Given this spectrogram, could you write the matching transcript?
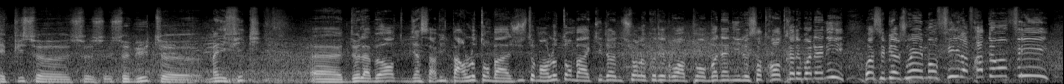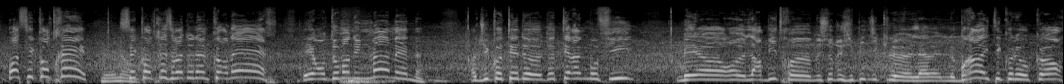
Et puis ce, ce- ce- ce but euh, magnifique. Euh, de la board, bien servi par Lotomba. Justement, Lotomba qui donne sur le côté droit pour Bonani, le centre entrée de Bonani. Oh, c'est bien joué, Mofi, la frappe de Mofi. Oh, c'est contré. C'est contré, ça va donner un corner. Et on demande une main même du côté de, de terrain de Mofi. Mais euh, l'arbitre, euh, monsieur de Gipi, dit que le, la- le bras a été collé au corps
